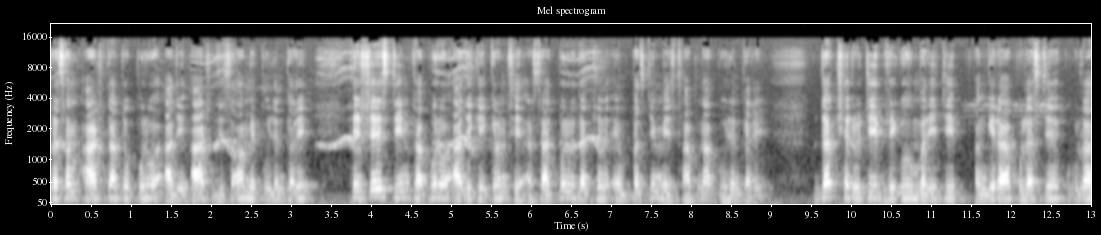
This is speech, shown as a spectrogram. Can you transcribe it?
प्रथम आठ का तो पूर्व आदि आठ दिशाओं में पूजन करें। फिर शेष तीन का पूर्व आदि के क्रम से, अर्थात पूर्व, दक्षिण एवं पश्चिम में स्थापना पूजन करें। दक्ष रुचि, भृगु, मरीचि, अंगिरा पुलस्त्य कुलह,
